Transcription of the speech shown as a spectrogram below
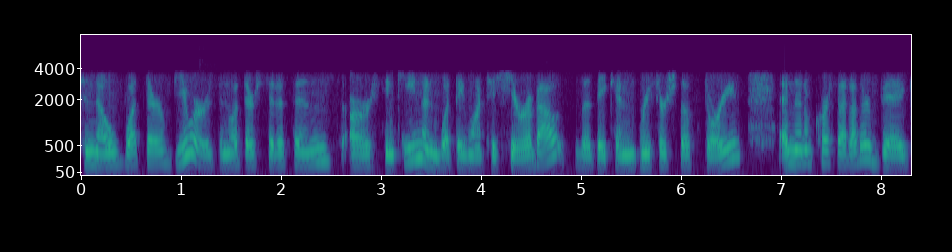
to know what their viewers and what their citizens are thinking and what they want to hear about, so that they can research those stories. And then, of course, that other big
